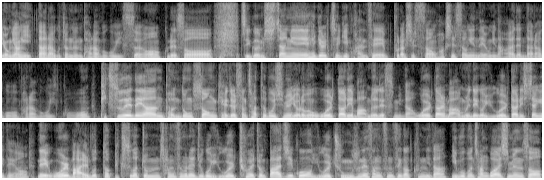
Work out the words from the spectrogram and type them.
영향이 있다라고 저는 바라보고 있어요. 그래서 지금 시장의 해결책이 관세 불확실성, 확실성인 내용이 나와야 된다라고 바라보고 있고 빅수에 대한 변동성, 계절성 차트 보시면 여러분 5월달이 마무리됐습니다. 5월달 마무리되고 6월달이 시작이 돼요. 네, 5월 말부터 빅수가 좀 상승을 해주고 6월 초에 좀 빠지고 6월 중순에 상승세가 큽니다. 이 부분 참고하시면서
